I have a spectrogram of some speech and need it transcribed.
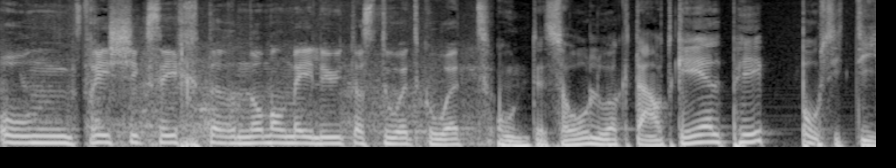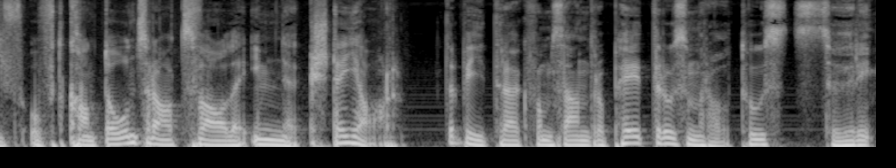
und frische Gesichter, nochmal mehr Leute, das tut gut. Und so schaut auch die GLP positiv auf die Kantonsratswahlen im nächsten Jahr. Der Beitrag von Sandro Peter aus dem Rathaus Zürich.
